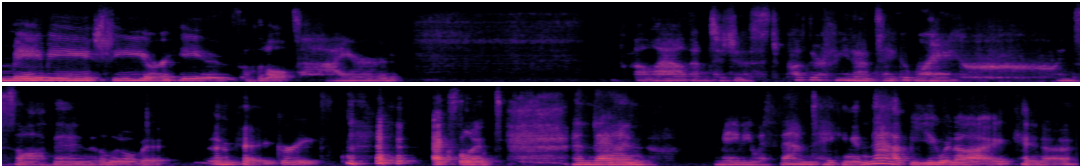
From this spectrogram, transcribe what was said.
Maybe she or he is a little tired. Allow them to just put their feet up, take a break, and soften a little bit. Okay, great. Excellent. And then maybe with them taking a nap, you and I can uh,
